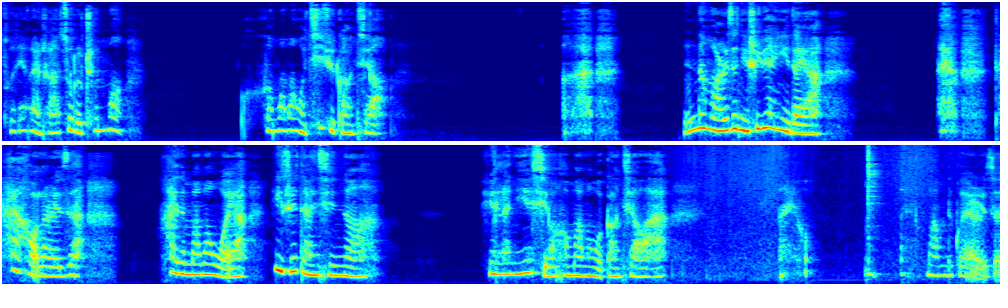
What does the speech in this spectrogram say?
昨天晚上还做了春梦，和妈妈我继续刚交。那么儿子你是愿意的呀？哎呀，太好了，儿子，害得妈妈我呀一直担心呢。原来你也喜欢和妈妈我刚交啊！哎呦，妈妈的乖儿子，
